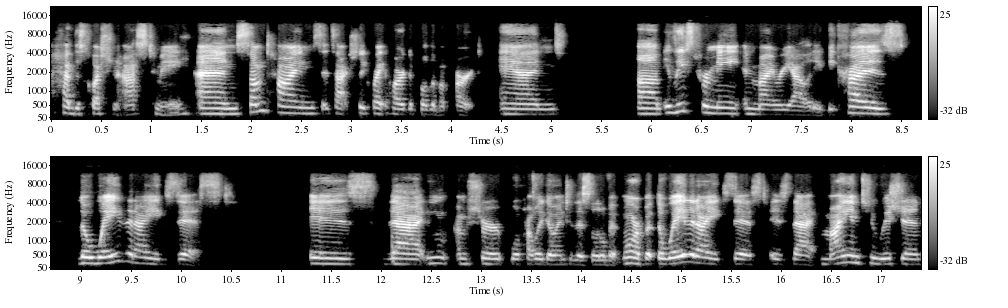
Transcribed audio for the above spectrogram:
had this question asked to me. And sometimes it's actually quite hard to pull them apart. And um, at least for me in my reality, because the way that I exist is that I'm sure we'll probably go into this a little bit more, but the way that I exist is that my intuition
